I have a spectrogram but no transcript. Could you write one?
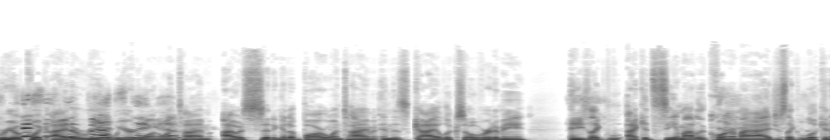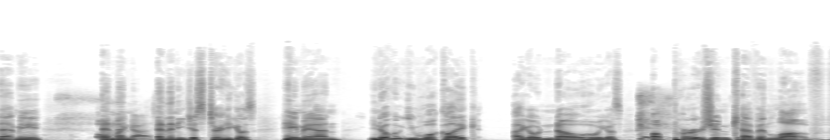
Real quick, I had a real weird one one time. I was sitting at a bar one time, and this guy looks over to me, and he's like, I could see him out of the corner of my eye, just like looking at me. Oh and my then, gosh! And then he just turned. He goes, "Hey man, you know who you look like?" I go, "No." Who? He goes, "A Persian Kevin Love."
